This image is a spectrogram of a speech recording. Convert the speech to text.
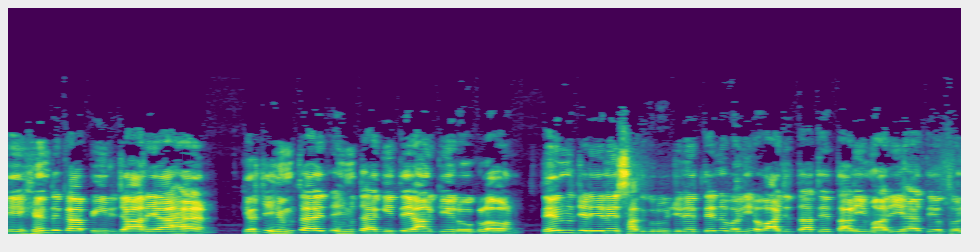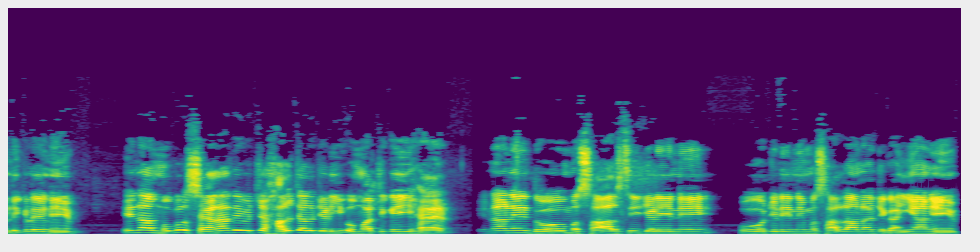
ਕਿ ਹਿੰਦ ਕਾ ਪੀਰ ਜਾ ਰਿਹਾ ਹੈ। ਕਿ ਅਸੀਂ ਹਿੰਮਤ ਹੈ, ਹਿੰਮਤ ਹੈਗੀ ਤੇ ਆਣ ਕੇ ਰੋਕ ਲਓ ਤਿੰਨ ਜਿਹੜੇ ਨੇ ਸਤਿਗੁਰੂ ਜੀ ਨੇ, ਤਿੰਨ ਵਾਰੀ ਆਵਾਜ਼ ਦਿੱਤਾ ਤੇ ਤਾੜੀ ਮਾਰੀ ਹੈ ਤੇ ਉੱਥੋਂ ਨਿਕਲੇ ਨੇ। ਇਹਨਾਂ ਮੁਗਲ ਸੈਨਾ ਦੇ ਵਿੱਚ ਹਲਚਲ ਜਿਹੜੀ ਉਹ ਮਚ ਗਈ ਹੈ। ਇਹਨਾਂ ਨੇ ਦੋ ਮਿਸਾਲ ਸੀ ਜਿਹੜੇ ਨੇ, ਉਹ ਜਿਹੜੇ ਨੇ ਮਸਾਲਾ ਉਹਨਾਂ ਜਗਾਈਆਂ ਨੇ।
